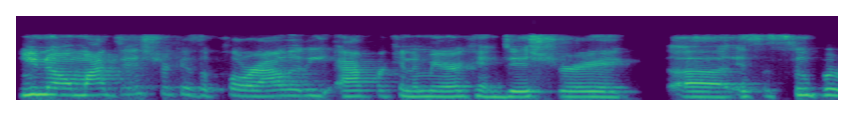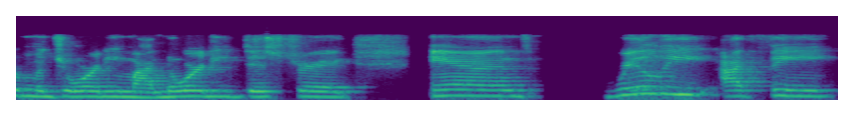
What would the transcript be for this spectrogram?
You know, my district is a plurality African American district. Uh, it's a super majority minority district. And really, I think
